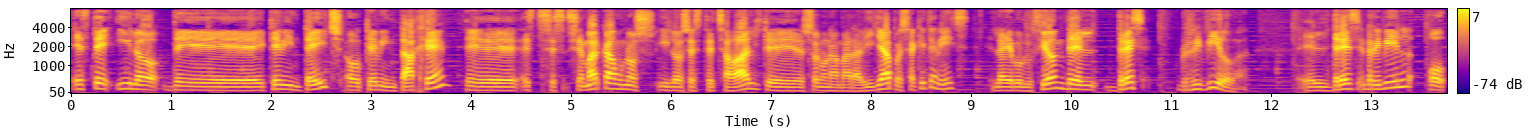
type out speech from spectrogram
Este hilo de Kevin Tage o Kevin Tage. Eh, se, se marca unos hilos este chaval que son una maravilla. Pues aquí tenéis la evolución del Dress Reveal. El Dress Reveal o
